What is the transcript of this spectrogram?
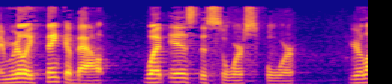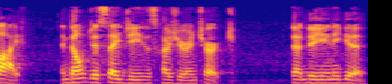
and really think about what is the source for your life. And don't just say Jesus because you're in church. Doesn't do you any good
